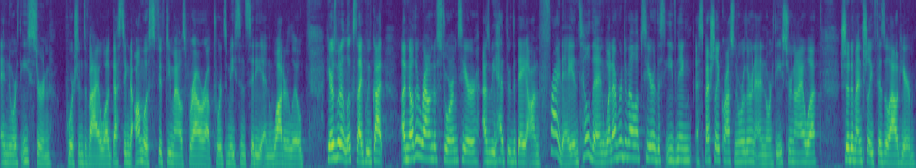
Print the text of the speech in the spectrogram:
and northeastern portions of Iowa, gusting to almost 50 miles per hour up towards Mason City and Waterloo. Here's what it looks like. We've got another round of storms here as we head through the day on Friday. Until then, whatever develops here this evening, especially across northern and northeastern Iowa, should eventually fizzle out here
